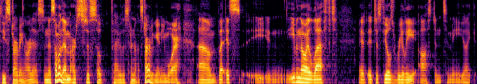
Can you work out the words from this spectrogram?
these starving artists and some of them are just so fabulous they're not starving anymore. Um, but it's even though I left, it, it just feels really Austin to me. Like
